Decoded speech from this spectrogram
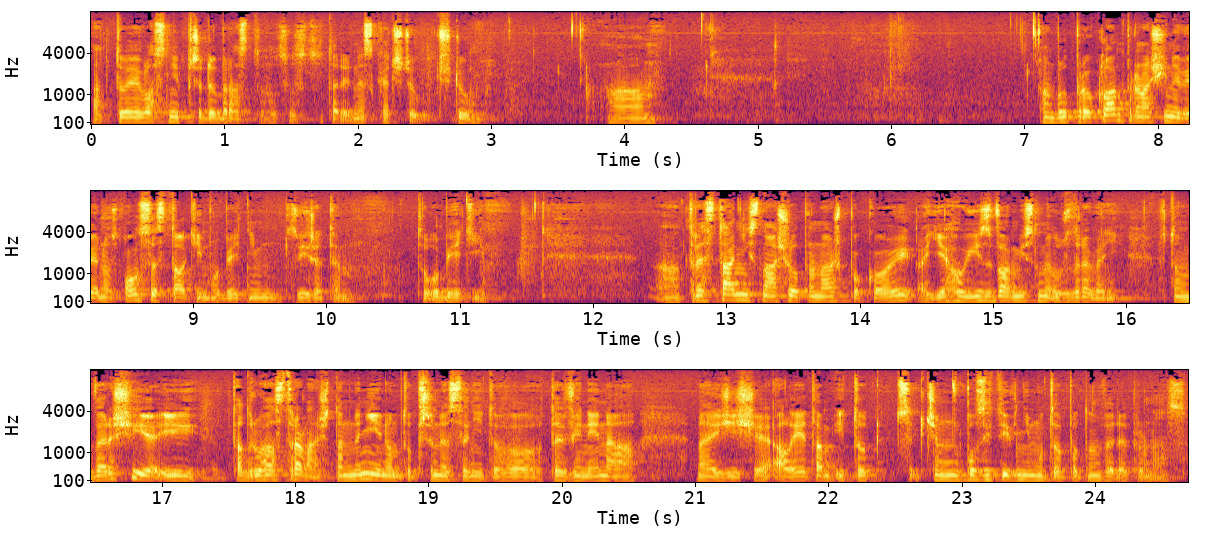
A to je vlastně předobraz toho, co, co tady dneska čtu. čtu. A, on byl proklán pro naši nevěrnost. On se stal tím obětním zvířetem, tou obětí. A trestání snášel pro náš pokoj a jeho jízvami jsme uzdraveni. V tom verši je i ta druhá strana, že tam není jenom to přenesení toho, té viny na, na Ježíše, ale je tam i to, k čemu pozitivnímu to potom vede pro nás.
